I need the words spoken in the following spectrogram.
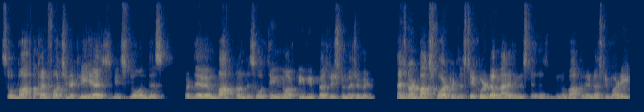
So BARC unfortunately has been slow on this, but they've embarked on this whole thing of TV plus digital measurement. That's not BARC's fault. It's a stakeholder managing, the you know, BARC is an industry body.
